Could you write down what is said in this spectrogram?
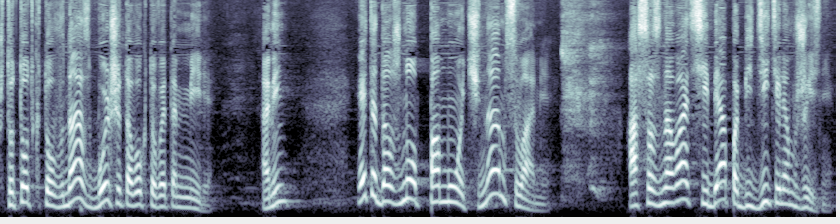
Что тот, кто в нас, больше того, кто в этом мире. Аминь. Это должно помочь нам с вами осознавать себя победителем в жизни.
